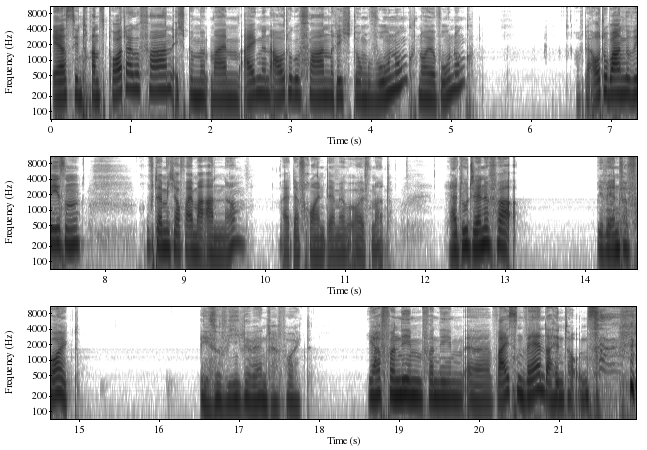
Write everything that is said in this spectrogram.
Er ist den Transporter gefahren, ich bin mit meinem eigenen Auto gefahren Richtung Wohnung, neue Wohnung. Auf der Autobahn gewesen, ruft er mich auf einmal an, ne? Der Freund, der mir geholfen hat. Ja, du Jennifer, wir werden verfolgt. Ich so, wie, wir werden verfolgt? Ja, von dem, von dem äh, weißen Van da hinter uns.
